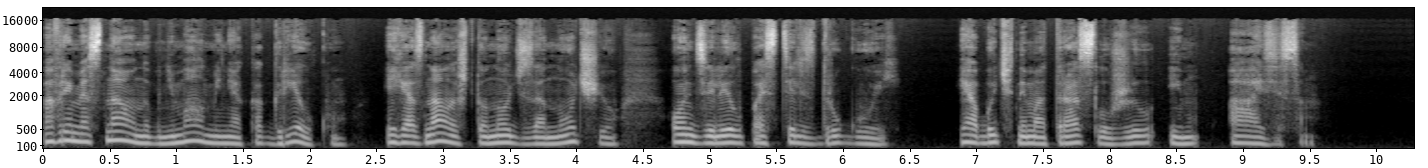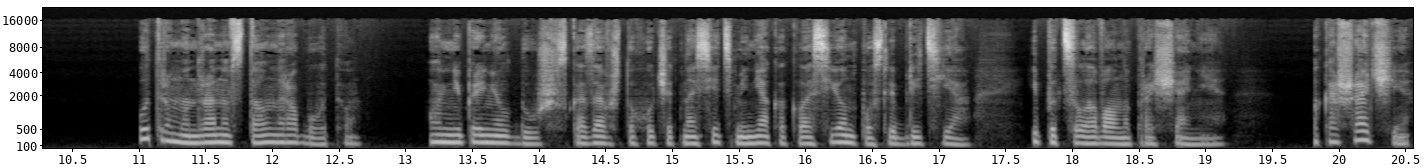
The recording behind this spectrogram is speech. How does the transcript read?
Во время сна он обнимал меня как грелку, и я знала, что ночь за ночью — он делил постель с другой, и обычный матрас служил им оазисом. Утром он рано встал на работу. Он не принял душ, сказав, что хочет носить меня как лосьон после бритья, и поцеловал на прощание. Покошачьи,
